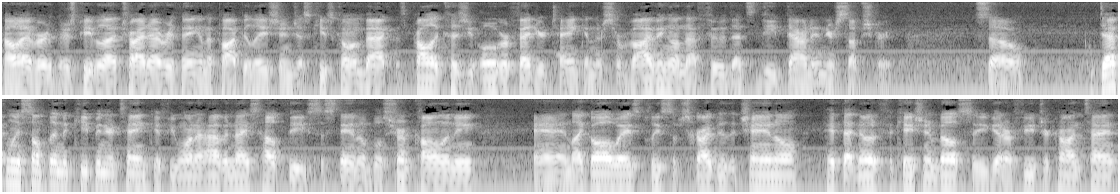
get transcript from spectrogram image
However, there's people that tried everything and the population just keeps coming back. That's probably because you overfed your tank and they're surviving on that food that's deep down in your substrate. So definitely something to keep in your tank if you want to have a nice healthy sustainable shrimp colony. And like always please subscribe to the channel hit that notification bell so you get our future content.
